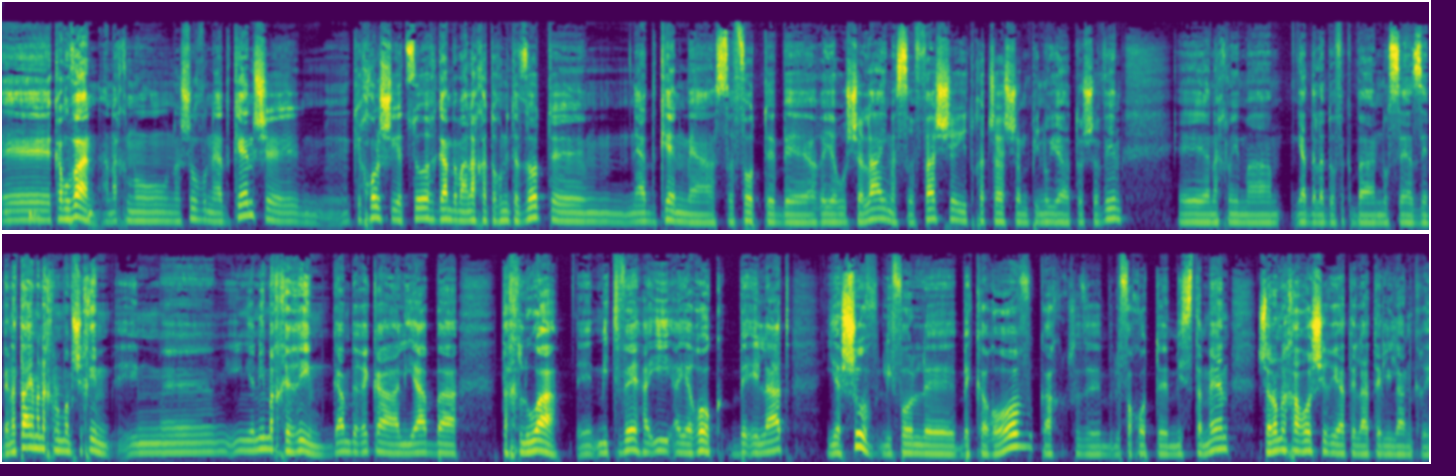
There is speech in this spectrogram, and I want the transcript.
אה, כמובן, אנחנו נשוב ונעדכן שככל שיהיה צורך, גם במהלך התוכנית הזאת, אה, נעדכן מהשריפות אה, בהרי ירושלים, השריפה שהתחדשה שם, פינוי התושבים. אה, אנחנו עם היד על הדופק בנושא הזה. בינתיים אנחנו ממשיכים עם אה, עניינים אחרים, גם ברקע העלייה בתחלואה. אה, מתווה האי הירוק באילת ישוב לפעול אה, בקרוב, כך שזה לפחות אה, מסתמן. שלום לך, ראש עיריית אילת אלי לנקרי.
